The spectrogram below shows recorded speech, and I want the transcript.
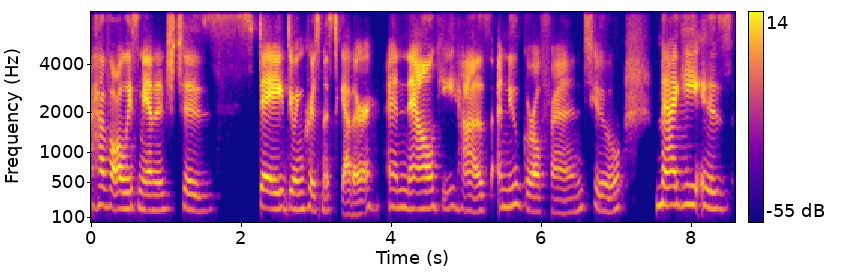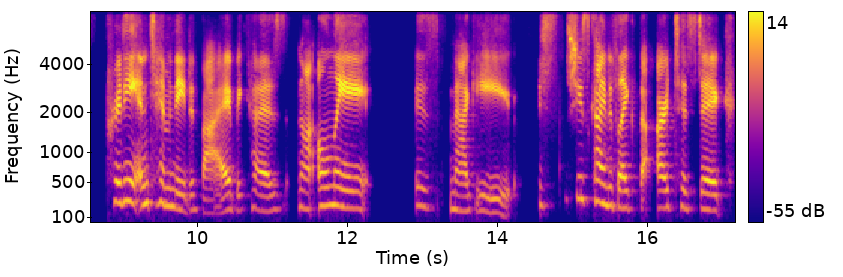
have always managed to stay doing Christmas together. And now he has a new girlfriend who Maggie is pretty intimidated by because not only is Maggie she's kind of like the artistic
